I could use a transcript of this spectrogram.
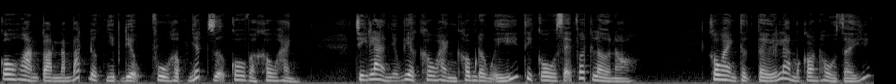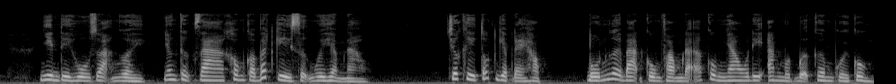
Cô hoàn toàn nắm bắt được nhịp điệu phù hợp nhất giữa cô và Khâu Hành. Chính là những việc Khâu Hành không đồng ý thì cô sẽ phớt lờ nó. Khâu Hành thực tế là một con hổ giấy. Nhìn thì hù dọa người nhưng thực ra không có bất kỳ sự nguy hiểm nào. Trước khi tốt nghiệp đại học, bốn người bạn cùng phòng đã cùng nhau đi ăn một bữa cơm cuối cùng.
